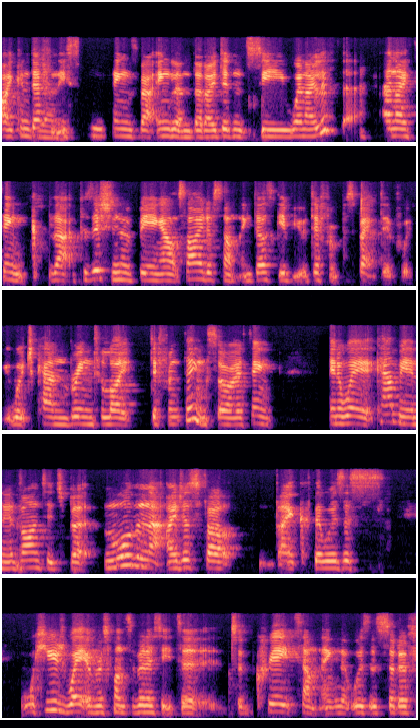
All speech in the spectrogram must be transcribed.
I can definitely see things about England that I didn't see when I lived there. And I think that position of being outside of something does give you a different perspective, which, which can bring to light different things. So I think, in a way, it can be an advantage. But more than that, I just felt like there was this huge weight of responsibility to to create something that was a sort of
